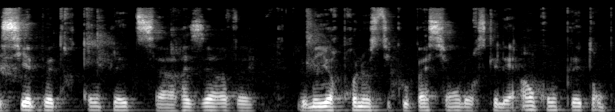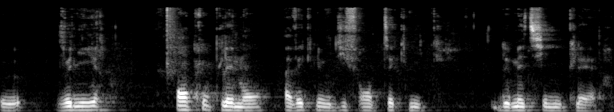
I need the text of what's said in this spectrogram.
si elle peut être complète, ça réserve le meilleur pronostic au patient. Lorsqu'elle est incomplète, on peut venir en complément avec nos différentes techniques de médecine nucléaire.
